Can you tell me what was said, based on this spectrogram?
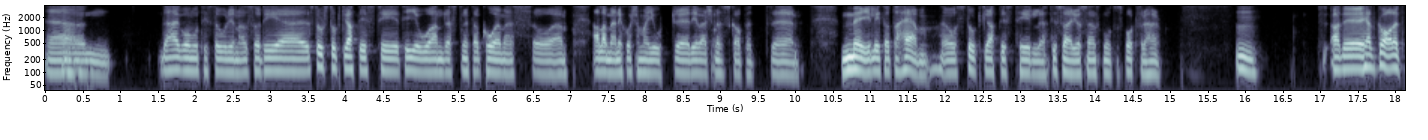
Mm. Det här går mot historien. Alltså det är stort, stort grattis till, till Johan, resten av KMS och ehm, alla människor som har gjort eh, det världsmästerskapet eh, möjligt att ta hem. Och stort grattis till, till Sverige och svensk motorsport för det här. Mm. Ja, det är helt galet.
